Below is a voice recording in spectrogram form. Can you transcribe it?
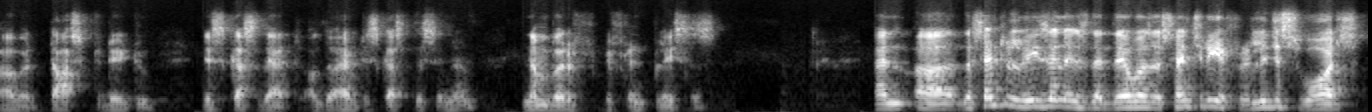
our task today to discuss that. Although I have discussed this in a number of different places. And uh, the central reason is that there was a century of religious wars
